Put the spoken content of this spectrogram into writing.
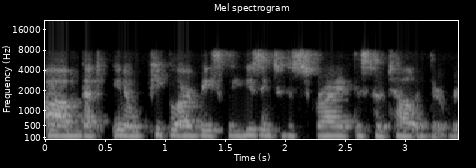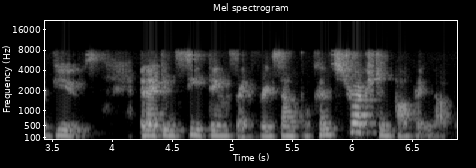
um, that you know people are basically using to describe this hotel in their reviews. And I can see things like, for example, construction popping up.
